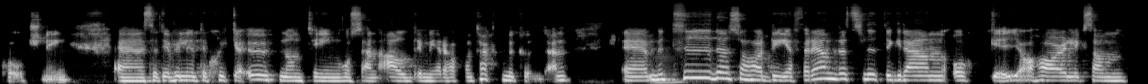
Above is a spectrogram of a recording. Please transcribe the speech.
coachning. Eh, så att jag ville inte skicka ut någonting och sen aldrig mer ha kontakt med kunden. Eh, med tiden så har det förändrats lite grann och jag har liksom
